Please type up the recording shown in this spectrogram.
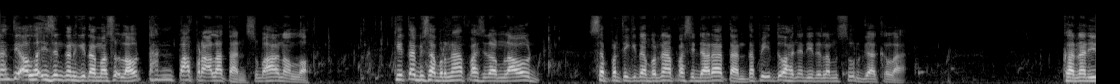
Nanti Allah izinkan kita masuk laut tanpa peralatan. Subhanallah. Kita bisa bernapas di dalam laut. Seperti kita bernapas di daratan. Tapi itu hanya di dalam surga kelak. Karena di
